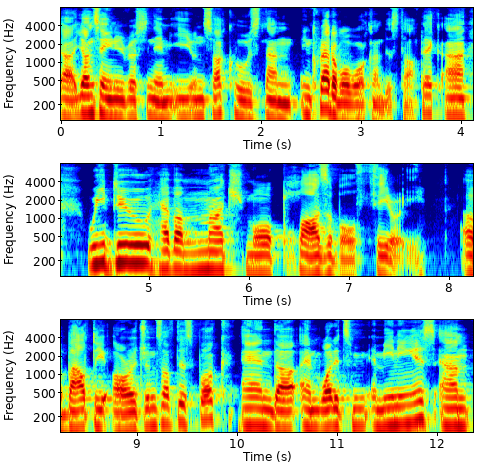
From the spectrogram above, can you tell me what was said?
uh, Yonsei University named Lee Yoon-suk who's done incredible work on this topic. Uh, we do have a much more plausible theory about the origins of this book and uh, and what its meaning is. Um,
